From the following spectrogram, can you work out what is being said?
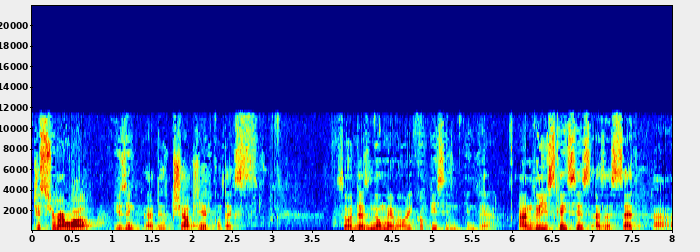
GStreamer world using uh, the shared GL context. So there's no memory copies in, in there. And the use cases, as I said, uh,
